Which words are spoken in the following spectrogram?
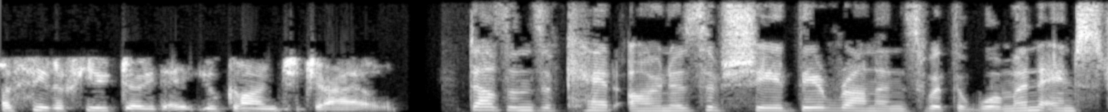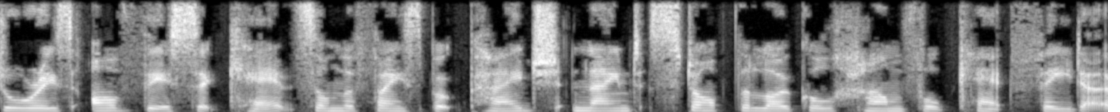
I said, If you do that, you're going to jail. Dozens of cat owners have shared their run ins with the woman and stories of their sick cats on the Facebook page named Stop the Local Harmful Cat Feeder.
